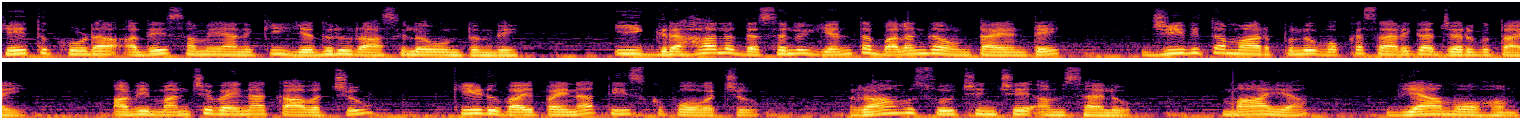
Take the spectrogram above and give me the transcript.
కేతు కూడా అదే సమయానికి ఎదురు రాశిలో ఉంటుంది. ఈ గ్రహాల దశలు ఎంత బలంగా ఉంటాయంటే జీవిత మార్పులు ఒక్కసారిగా జరుగుతాయి. అవి మంచివైనా కావచ్చు కీడు వైపైనా తీసుకుపోవచ్చు. రాహు సూచించే అంశాలు. మాయ వ్యామోహం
